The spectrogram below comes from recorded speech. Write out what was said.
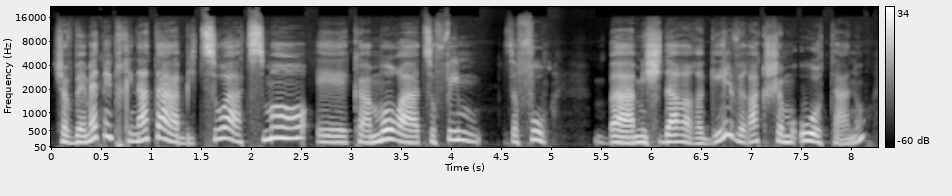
עכשיו, באמת מבחינת הביצוע עצמו, אה, כאמור, הצופים צפו במשדר הרגיל ורק שמעו אותנו.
